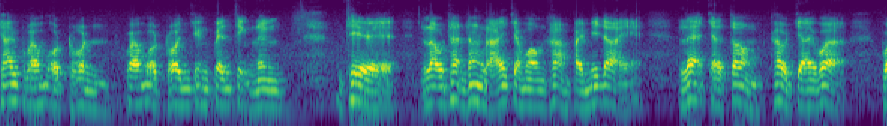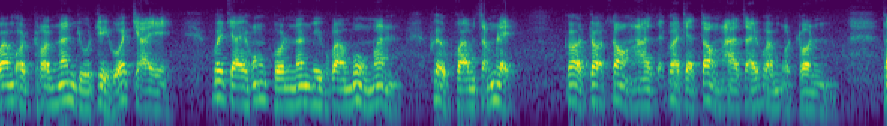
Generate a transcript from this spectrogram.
ใช้ความอดทน ความอดทนจึงเป็นสิ่งหนึ่งที่ เราท่านทั้งหลายจะมองข้ามไปไม่ได้ และจะต้องเข้าใจว่าความอดทนนั้นอยู่ที่หัวใจ หัวใจของคนนั้นมีความมุ่งมั่น เพื่อความสำเร็จ ก็จะต้องอาศัยก็จะต้องอาศัยความอดทน ต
